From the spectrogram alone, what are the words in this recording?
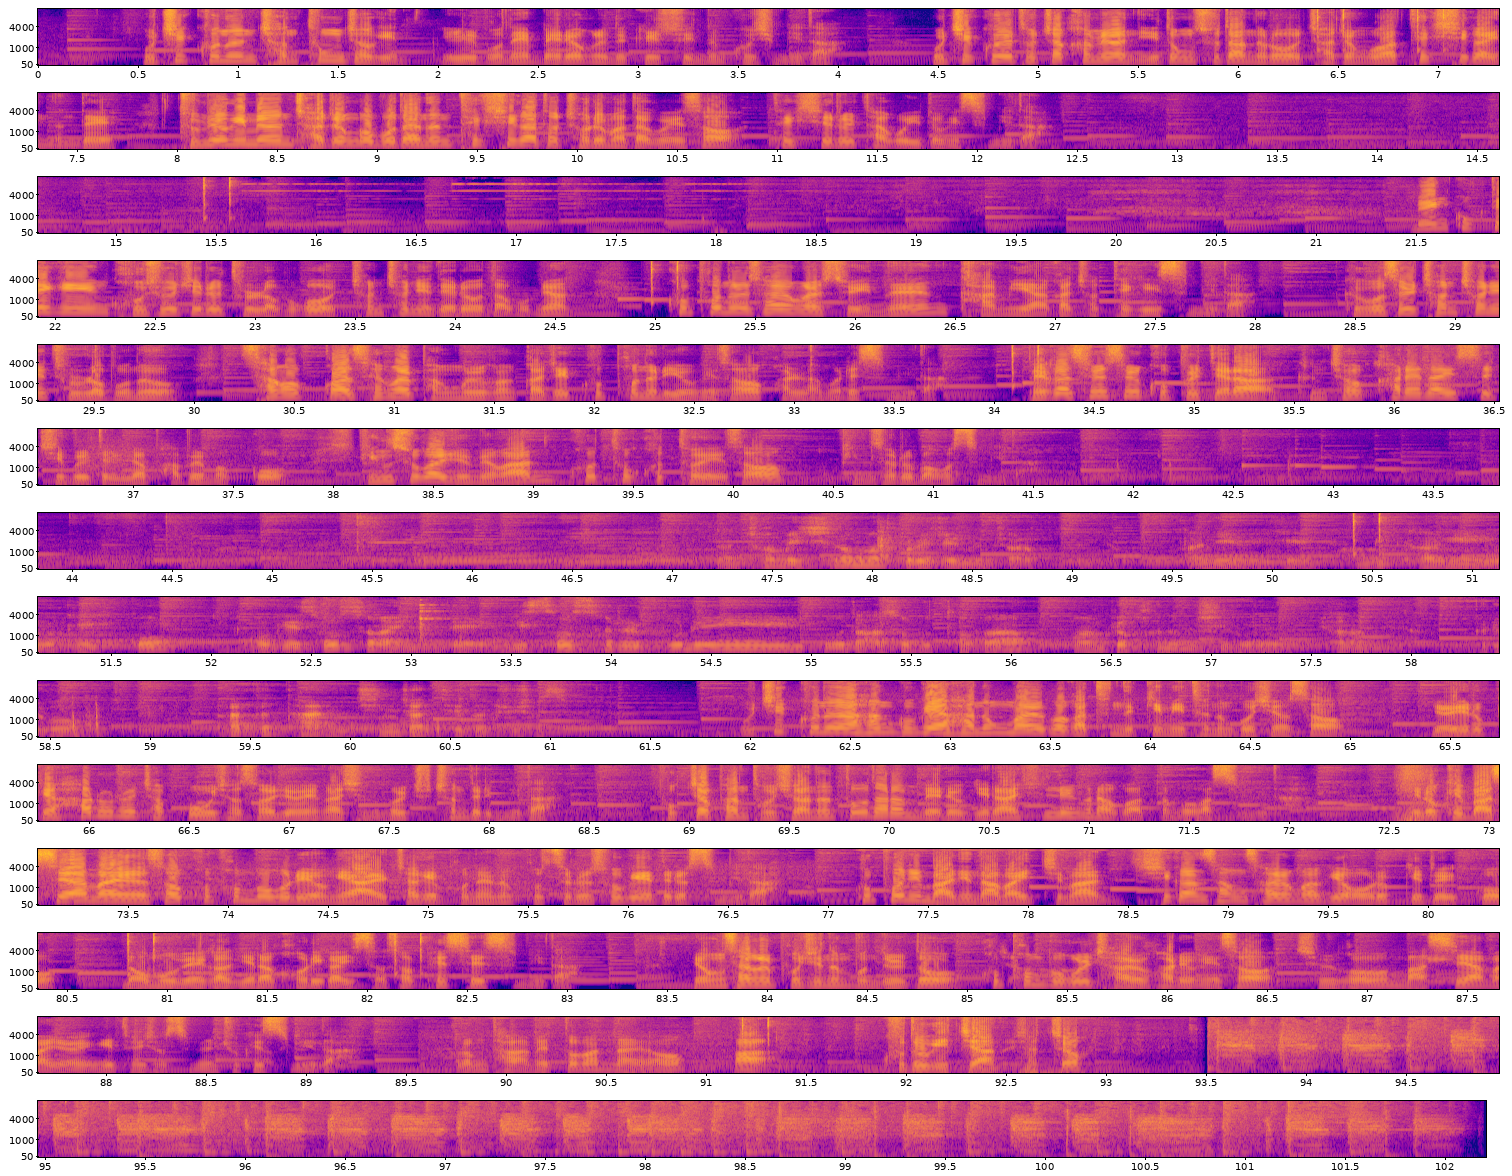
우치코는 전통적인 일본의 매력을 느낄 수 있는 곳입니다. 우치코에 도착하면 이동 수단으로 자전거와 택시가 있는데 두 명이면 자전거보다는 택시가 더 저렴하다고 해서 택시를 타고 이동했습니다. 맨 꼭대기인 고쇼지를 둘러보고 천천히 내려오다 보면 쿠폰을 사용할 수 있는 가미야가 저택이 있습니다. 그곳을 천천히 둘러본 후 상업과 생활박물관까지 쿠폰을 이용해서 관람을 했습니다. 배가 슬슬 고플 때라 근처 카레라이스 집을 들려 밥을 먹고 빙수가 유명한 코토코토에서 빙수를 먹었습니다. 난 처음에 시럽만 뿌려져 있는 줄 알았거든요. 아니에요. 이게 미캉이 이렇게 있고 거기에 소스가 있는데 이 소스를 뿌리고 나서부터가 완벽한 음식으로 변합니다. 그리고 따뜻한 진저티도 주셨습니다. 우치코는 한국의 한옥마을과 같은 느낌이 드는 곳이어서 여유롭게 하루를 잡고 오셔서 여행하시는 걸 추천드립니다. 복잡한 도시와는 또 다른 매력이라 힐링을 하고 왔던 것 같습니다. 이렇게 마스야마에서 쿠폰북을 이용해 알차게 보내는 코스를 소개해드렸습니다. 쿠폰이 많이 남아있지만 시간상 사용하기 어렵기도 했고 너무 외곽이라 거리가 있어서 패스했습니다. 영상을 보시는 분들도 쿠폰북을 잘 활용해서 즐거운 마스야마 여행이 되셨으면 좋겠습니다. 그럼 다음에 또 만나요. 아, 구독 잊지 않으셨죠?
